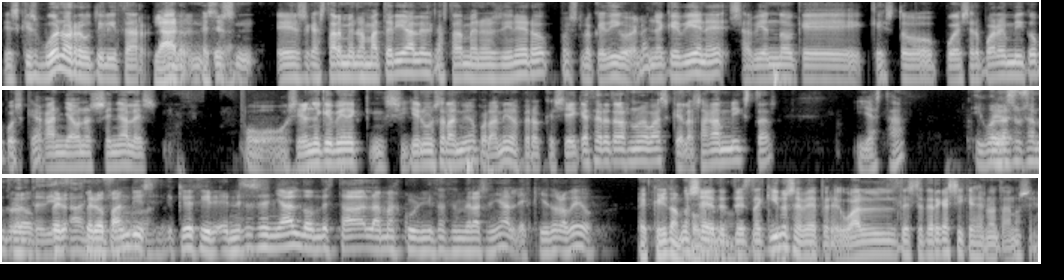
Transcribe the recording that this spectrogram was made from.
es que es bueno reutilizar. Claro, es, es gastar menos materiales, gastar menos dinero. Pues lo que digo, el año que viene, sabiendo que, que esto puede ser polémico, pues que hagan ya unas señales. O si el año que viene, si quieren usar la misma, por la misma. Pero que si hay que hacer otras nuevas, que las hagan mixtas y ya está. Igual las usan durante 10 pero, años. pero Pandis, quiero decir, en esa señal, ¿dónde está la masculinización de la señal? Es que yo no la veo. Es que yo No sé, desde aquí no se ve, pero igual desde cerca sí que se nota, no sé.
